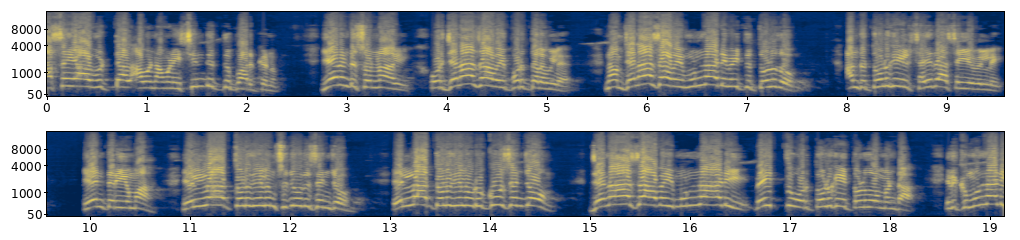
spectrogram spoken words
அசையாவிட்டால் அவன் அவனை சிந்தித்து பார்க்கணும். ஏனென்று சொன்னால் ஒரு ஜனாசாவை பொறுத்தளவில் நாம் ஜனாசாவை முன்னாடி வைத்து தொழுதோம். அந்த தொழுகையில் சைதா செய்யவில்லை. ஏன் தெரியுமா? எல்லா தொழுகையிலும் சுஜூது செஞ்சோம். எல்லா தொழுகையிலும் ருக்கு செஞ்சோம். ஜனாசாவை முன்னாடி வைத்து ஒரு தொழுகை தொழுதோம் என்றா இதுக்கு முன்னாடி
